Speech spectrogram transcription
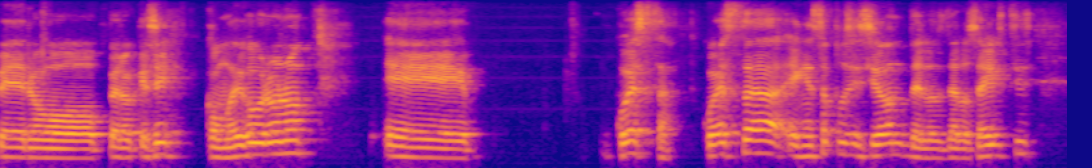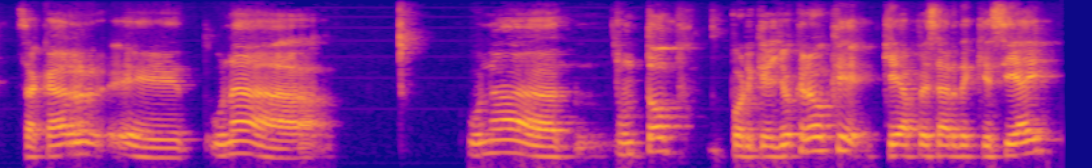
pero, pero que sí, como dijo Bruno, eh, cuesta, cuesta en esta posición de los, de los safeties sacar eh, una, una, un top, porque yo creo que, que a pesar de que sí hay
